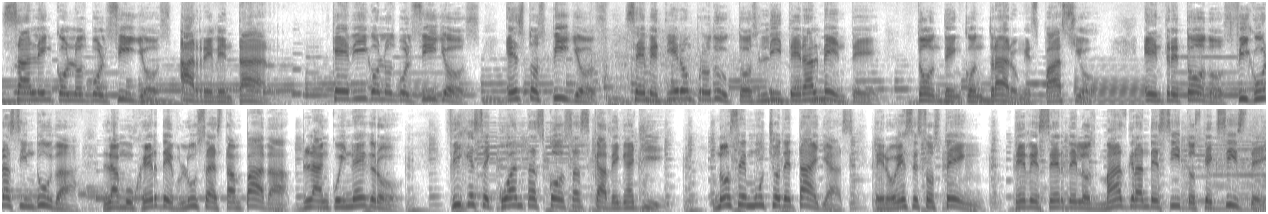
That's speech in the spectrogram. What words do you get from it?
salen con los bolsillos a reventar. ¿Qué digo los bolsillos? Estos pillos se metieron productos literalmente donde encontraron espacio. Entre todos, figura sin duda la mujer de blusa estampada, blanco y negro. Fíjese cuántas cosas caben allí. No sé mucho detalles, pero ese sostén debe ser de los más grandecitos que existen,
